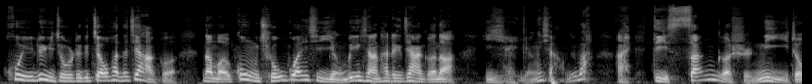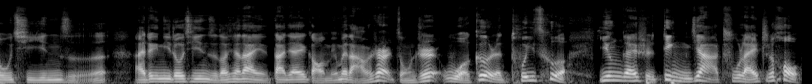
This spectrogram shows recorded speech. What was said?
汇率就是这个交换的价格。那么供求关系影不影响它这个价格呢？也影响，对吧？哎，第三个是逆周期因子。哎，这个逆周期因子到现在大家也搞不明白咋回事儿。总之，我个人推测应该是定价出来之后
